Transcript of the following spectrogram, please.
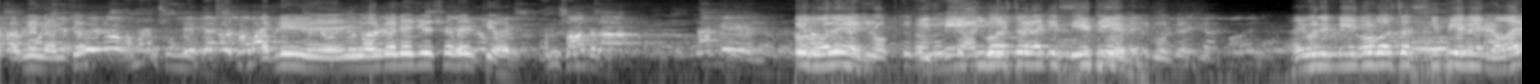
আপনার নামটা? হলো, আমার নাম সে সৌমেন যেন দাস। সবাই আপনি এই অর্গানাইজেশনের কি হন? আমি বলে মে দিবসটা সিপিএম এর নয়।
